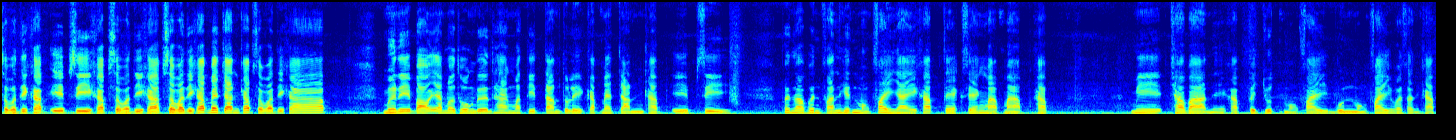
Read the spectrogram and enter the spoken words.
สวัสดีครับ FC ครับสวัสดีครับ สวัสดีครับแม่จันครับ สวัสดีครับเมื่อนี้เบาแอมเราทงเดินทางมาติดตามตัวเลขครับแม่จันครับ FC เพิ่อนว่าเพิ่อนฝันเห็นหมองไฟใหญ่ครับแตกแสงมาบมาบครับ มีชาวบ้านนี่ครับไปจุดหมองไฟบุญหมองไฟวสันครับ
